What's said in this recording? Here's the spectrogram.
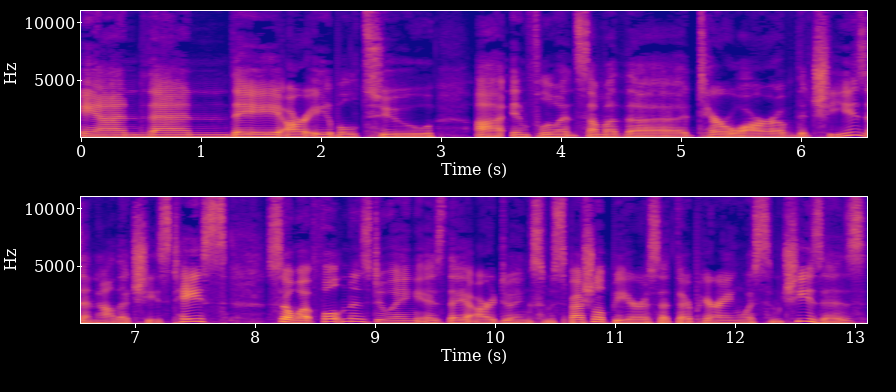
And then they are able to uh, influence some of the terroir of the cheese and how the cheese tastes. So, what Fulton is doing is they are doing some special beers that they're pairing with some cheeses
